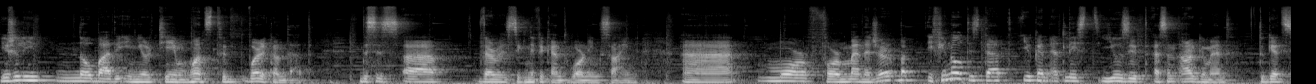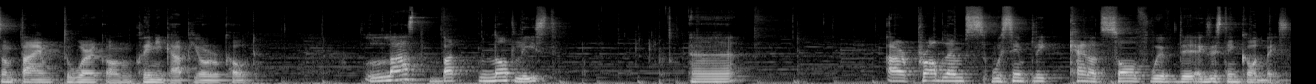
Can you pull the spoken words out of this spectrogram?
usually nobody in your team wants to work on that. This is a very significant warning sign. Uh, more for manager, but if you notice that, you can at least use it as an argument to get some time to work on cleaning up your code. Last but not least, uh, are problems we simply cannot solve with the existing codebase.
